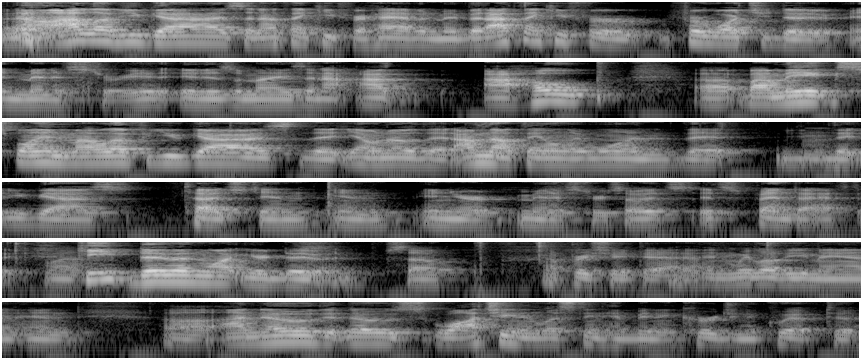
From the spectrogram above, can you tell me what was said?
No, I love you guys, and I thank you for having me. But I thank you for for what you do in ministry. it, it is amazing. I I, I hope. Uh, by me explaining my love for you guys, that y'all know that I'm not the only one that mm. that you guys touched in in in your ministry. So it's it's fantastic. Wow. Keep doing what you're doing. So I appreciate that, yeah. and we love you, man. And uh, I know that those watching and listening have been encouraged and equipped to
